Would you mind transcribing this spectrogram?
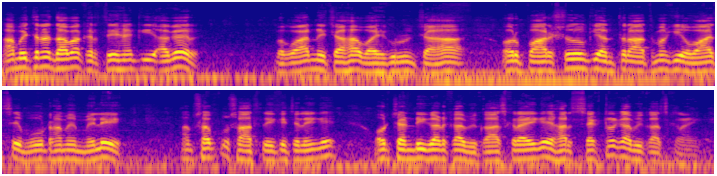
हम इतना दावा करते हैं कि अगर भगवान ने चाहा, वाहिगुरु ने चाहा और पार्षदों की अंतरात्मा की आवाज़ से वोट हमें मिले हम सबको साथ लेके चलेंगे और चंडीगढ़ का विकास कराएंगे हर सेक्टर का विकास कराएंगे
